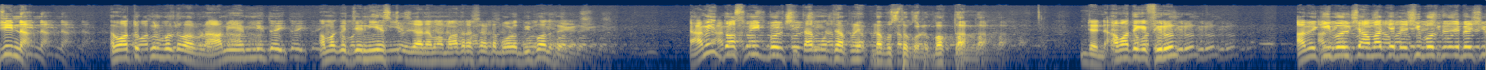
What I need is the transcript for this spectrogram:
জি না। আমি অতক্ষণ বলতে পারব না। আমি এমনিতেই আমাকে যে নিয়ে এসছে জানে আমার মাদ্রাসা একটা বড় বিপদ হয়ে গেছে। আমি দশ মিনিট বলছি, তার মধ্যে আপনি ব্যবস্থা করুন, বক্তা আনলাম। না, আমার থেকে ফিরুন। আমি কি বলছি আমাকে বেশি বলতে যে বেশি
